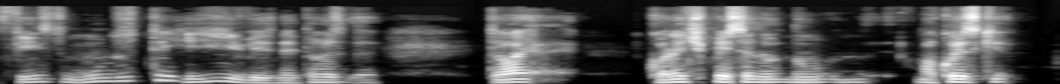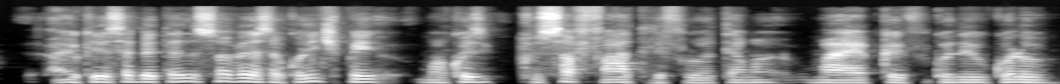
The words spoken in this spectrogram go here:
Fins de mundos terríveis, né? Então, então é, quando a gente pensa numa coisa que. Aí eu queria saber até da sua versão. Quando a gente pensa, uma coisa que o Safato ele falou até uma, uma época, quando eu, quando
